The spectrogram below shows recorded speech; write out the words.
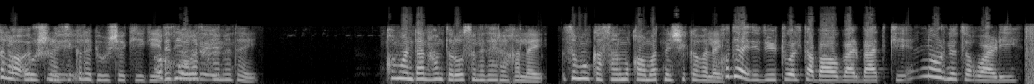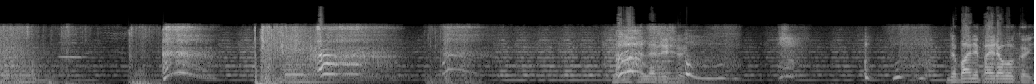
کله هوش راځي کله بېهوشه کېږي د دې حالت ښه نه دی قوماندان هم تر اوسه نه دی راغلی زموږ کسان مقاومت نشي کولی خدای دې دوی ټول تباه او برباد کړي نور نو څه غواړي لرې شئ د باندې پیره وکړئ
